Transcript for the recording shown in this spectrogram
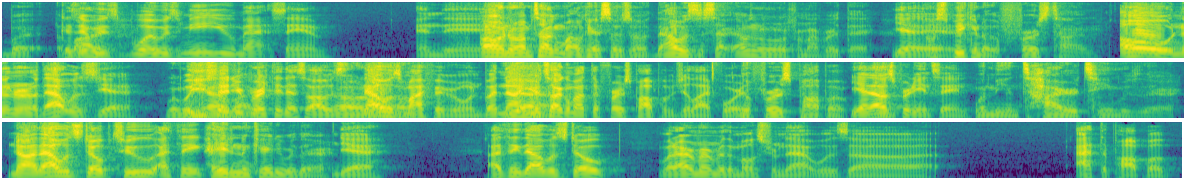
but because it of- was well, it was me, you, Matt, Sam, and then Oh no, I'm talking about okay. So so that was the second. That was the one for my birthday. Yeah, yeah, I'm yeah. speaking of the first time. Oh no no no that was yeah. When well, we you said your like- birthday. That's why I was. Oh, that no, was no. my favorite one. But no, Yeah. you're talking about the first pop up July Fourth. The first pop up. Yeah, that was pretty insane. when the entire team was there. No, that was dope too. I think. Haydn and Katy were there. Yeah, I think that was dope. What I remember the most from that was uh at the pop up.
